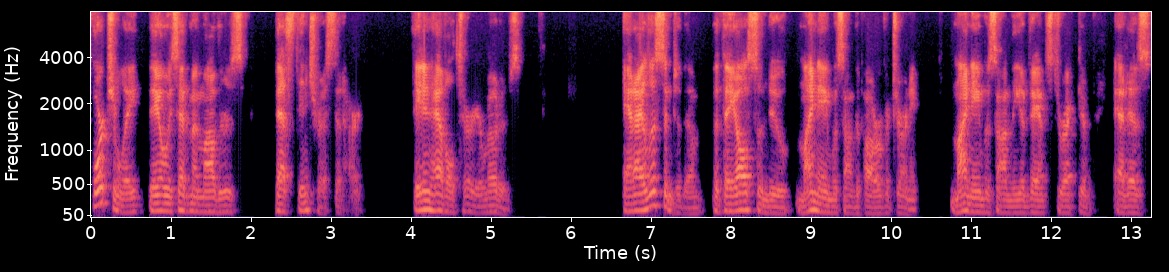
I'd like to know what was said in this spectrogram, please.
fortunately, they always had my mother's best interest at heart. They didn't have ulterior motives. And I listened to them, but they also knew my name was on the power of attorney. My name was on the advance directive and as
